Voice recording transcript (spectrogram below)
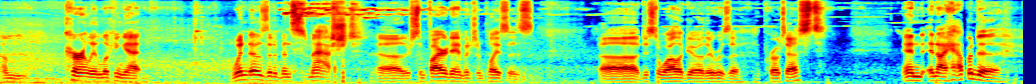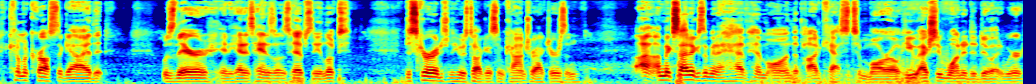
I'm currently looking at windows that have been smashed. Uh, there's some fire damage in places. Uh, just a while ago, there was a, a, protest, and and I happened to come across the guy that was there, and he had his hands on his hips, and he looked discouraged, and he was talking to some contractors, and I, am excited because I'm going to have him on the podcast tomorrow. He actually wanted to do it. We're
